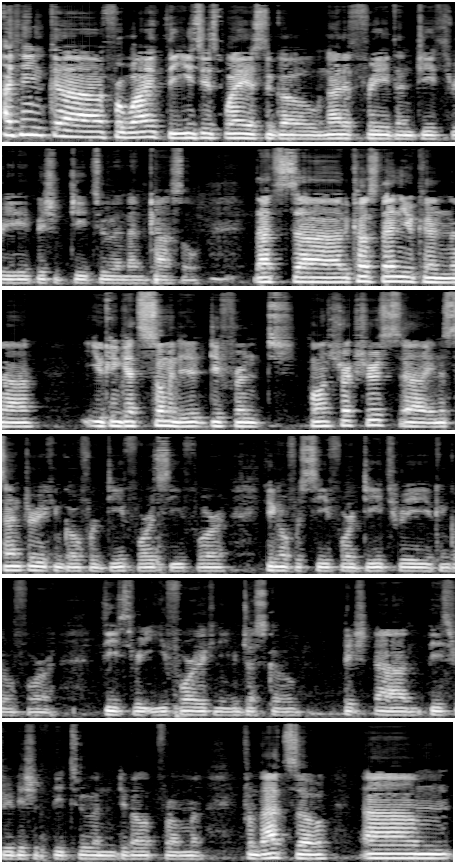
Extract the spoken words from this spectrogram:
I think uh, for white, the easiest way is to go knight f3, then g3, bishop g2, and then castle. That's uh, because then you can uh, you can get so many different pawn structures. Uh, in the center, you can go for d4, c4. You can go for c4, d3. You can go for d3, e4. You can even just go uh, b3, bishop b2, and develop from from that. So. Um,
